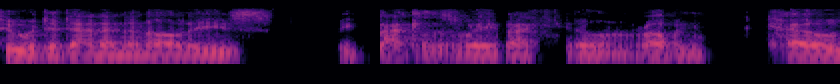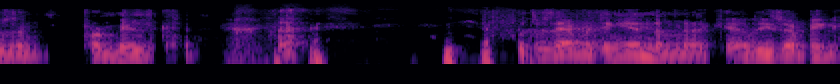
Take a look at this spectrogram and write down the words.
Tuatha Dé Danann and all these big battles way back. You know, and robbing cows and for milk. But there's everything in them. Like you know, these are big,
